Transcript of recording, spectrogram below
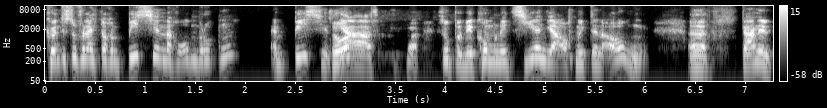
Könntest du vielleicht noch ein bisschen nach oben rucken? Ein bisschen. So? Ja, super. super. Wir kommunizieren ja auch mit den Augen. Äh, Daniel,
